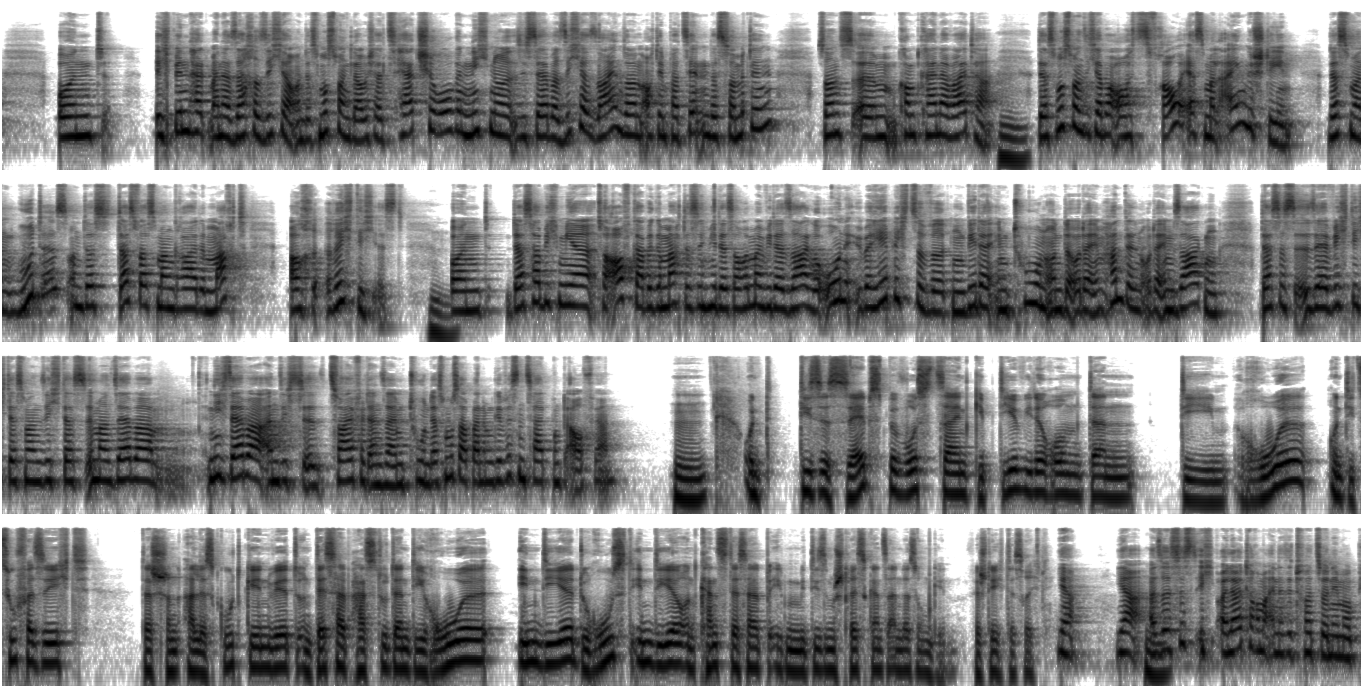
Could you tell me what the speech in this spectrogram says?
Und ich bin halt meiner Sache sicher und das muss man, glaube ich, als Herzchirurgin nicht nur sich selber sicher sein, sondern auch den Patienten das vermitteln sonst ähm, kommt keiner weiter. Hm. Das muss man sich aber auch als Frau erstmal eingestehen, dass man gut ist und dass das, was man gerade macht, auch richtig ist. Hm. Und das habe ich mir zur Aufgabe gemacht, dass ich mir das auch immer wieder sage, ohne überheblich zu wirken, weder im Tun und, oder im Handeln oder im Sagen. Das ist sehr wichtig, dass man sich das immer selber, nicht selber an sich zweifelt, an seinem Tun. Das muss ab einem gewissen Zeitpunkt aufhören. Hm. Und dieses Selbstbewusstsein gibt dir wiederum dann die Ruhe und die Zuversicht, dass schon alles gut gehen wird und deshalb hast du dann die Ruhe in dir, du ruhst in dir und kannst deshalb eben mit diesem Stress ganz anders umgehen. Verstehe ich das richtig? Ja, ja, hm. also es ist, ich erläutere mal eine Situation im OP.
